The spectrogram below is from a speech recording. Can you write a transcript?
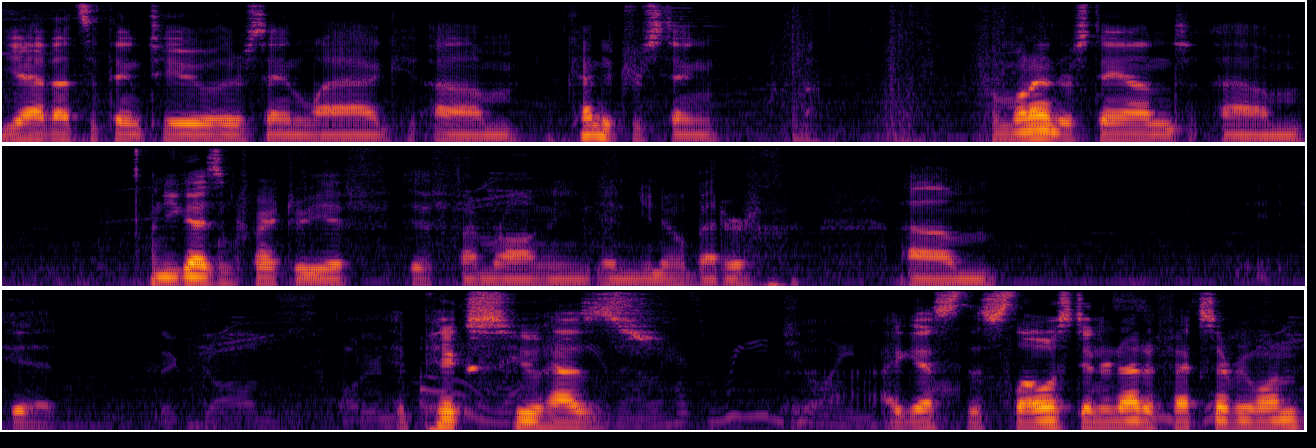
Yeah, that's the thing too. They're saying lag. Um, kind of interesting. From what I understand, um, and you guys can correct me if if I'm wrong and, and you know better. Um, it it picks who has, I guess, the slowest internet affects everyone,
